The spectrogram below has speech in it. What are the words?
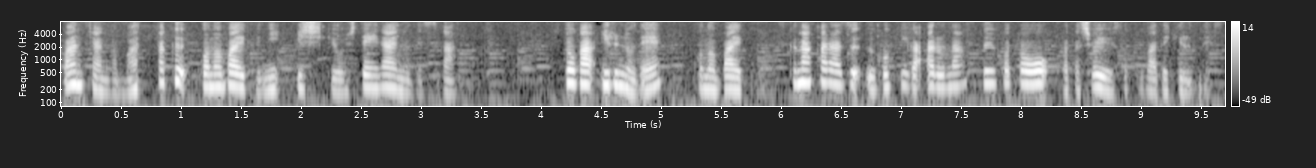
ワンちゃんが全くこのバイクに意識をしていないのですが、人がいるので、このバイクは少なからず動きがあるなということを私は予測ができるんです。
